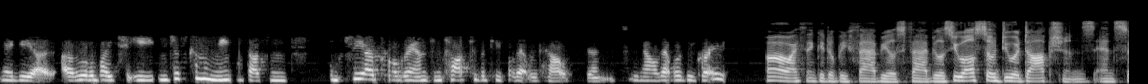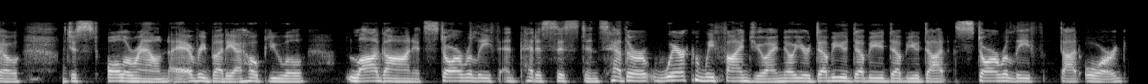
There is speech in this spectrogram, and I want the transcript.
maybe a, a little bite to eat, and just come and meet with us and, and see our programs and talk to the people that we've helped. And, you know, that would be great. Oh, I think it'll be fabulous, fabulous. You also do adoptions. And so just all around, everybody, I hope you will log on. It's Star Relief and Pet Assistance. Heather, where can we find you? I know you're www.starrelief.org.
